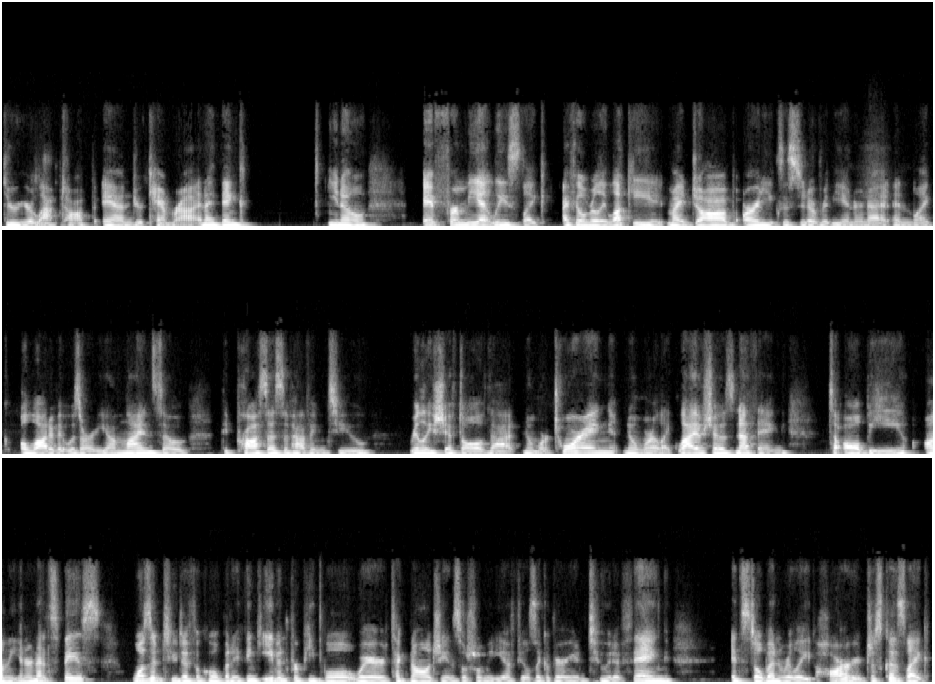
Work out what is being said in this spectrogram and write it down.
through your laptop and your camera. And I think, you know, if for me at least, like I feel really lucky, my job already existed over the internet and like a lot of it was already online. So the process of having to really shift all of that, no more touring, no more like live shows, nothing to all be on the internet space wasn't too difficult. But I think even for people where technology and social media feels like a very intuitive thing, it's still been really hard just because, like,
